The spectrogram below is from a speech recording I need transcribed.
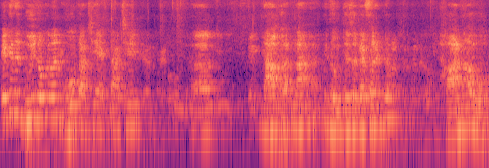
এখানে। দুই রকমের ভোট আছে। একটা আছে না না রেফারেন্ডাম হ্যাঁ না ভোট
